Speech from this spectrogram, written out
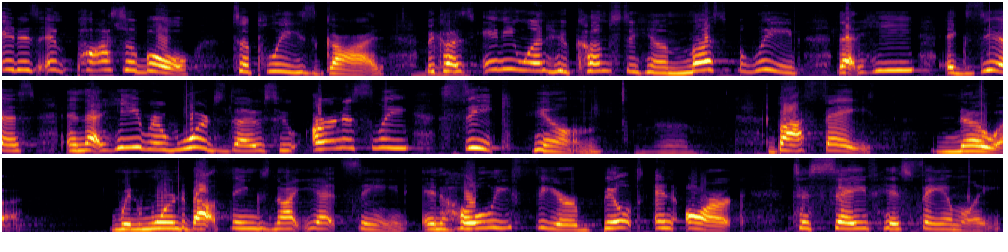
it is impossible to please God because anyone who comes to him must believe that he exists and that he rewards those who earnestly seek him. Amen. By faith, Noah when warned about things not yet seen, in holy fear built an ark to save his family.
